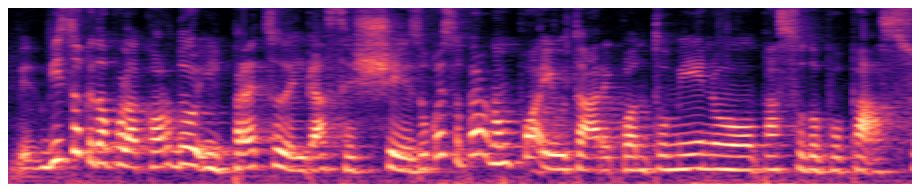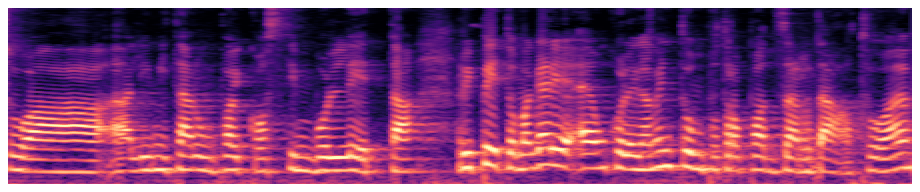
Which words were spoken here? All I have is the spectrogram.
visto che dopo l'accordo il prezzo del gas è sceso, questo però non può aiutare quantomeno passo dopo passo a, a limitare un po' i costi in bolletta. Ripeto, magari è un collegamento un po' troppo azzardato. Eh?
